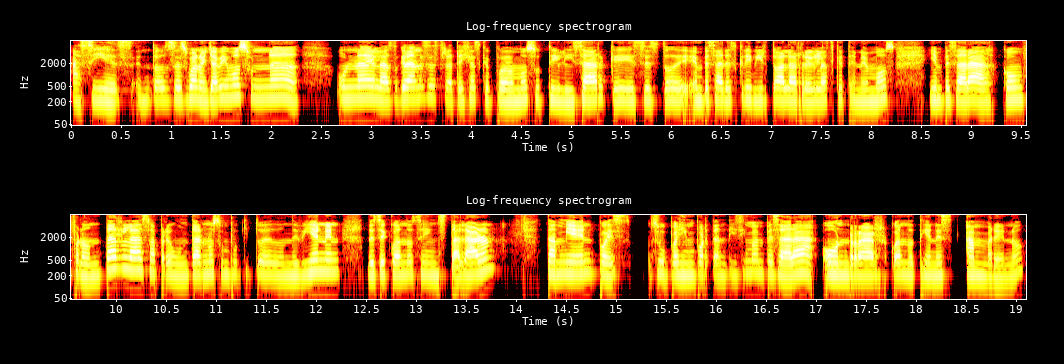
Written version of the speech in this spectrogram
Así es. Entonces, bueno, ya vimos una, una de las grandes estrategias que podemos utilizar, que es esto de empezar a escribir todas las reglas que tenemos y empezar a confrontarlas, a preguntarnos un poquito de dónde vienen, desde cuándo se instalaron. También, pues, súper importantísimo empezar a honrar cuando tienes hambre, ¿no?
